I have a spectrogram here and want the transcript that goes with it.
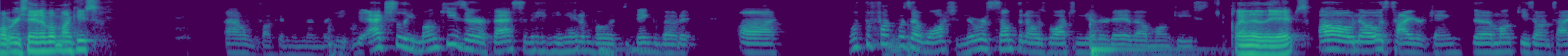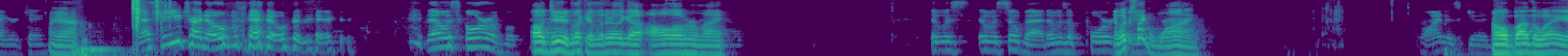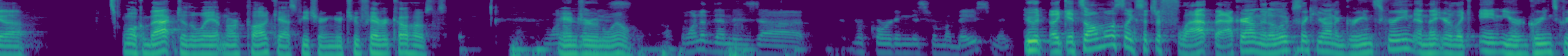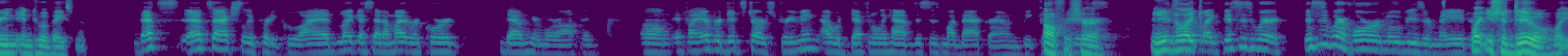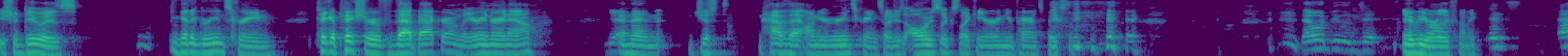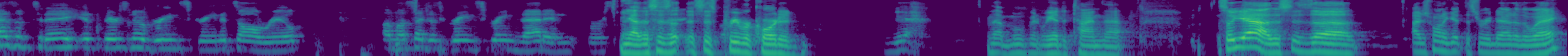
What were you saying about monkeys? I don't fucking remember. Actually, monkeys are a fascinating animal if you think about it. Uh, what the fuck was I watching? There was something I was watching the other day about monkeys. Planet of the Apes. Oh no, it was Tiger King. The monkeys on Tiger King. Oh yeah. I see you trying to open that over there. That was horrible. Oh dude, look! It literally got all over my. It was it was so bad. It was a poor. It looks kid. like wine. Wine is good. Oh, by the way, uh, welcome back to the Way Up North podcast featuring your two favorite co-hosts, One Andrew and is- Will. One of them is uh, recording this from a basement. Dude, like it's almost like such a flat background that it looks like you're on a green screen and that you're like in you're green screened into a basement. That's that's actually pretty cool. I had, like I said, I might record down here more often. Um, if I ever did start streaming, I would definitely have this as my background because Oh, for sure. You need to like like this is where this is where horror movies are made. what you should do. What you should do is get a green screen, take a picture of that background that you're in right now, Yeah. and then just have that on your green screen. So it just always looks like you're in your parents' basement. that would be legit. It'd But be no, really funny. It's as of today. It, there's no green screen. It's all real, unless I just green screened that in for. Yeah, this is a, this is pre-recorded. Yeah. That movement we had to time that. So yeah, this is. uh I just want to get this read out of the way.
